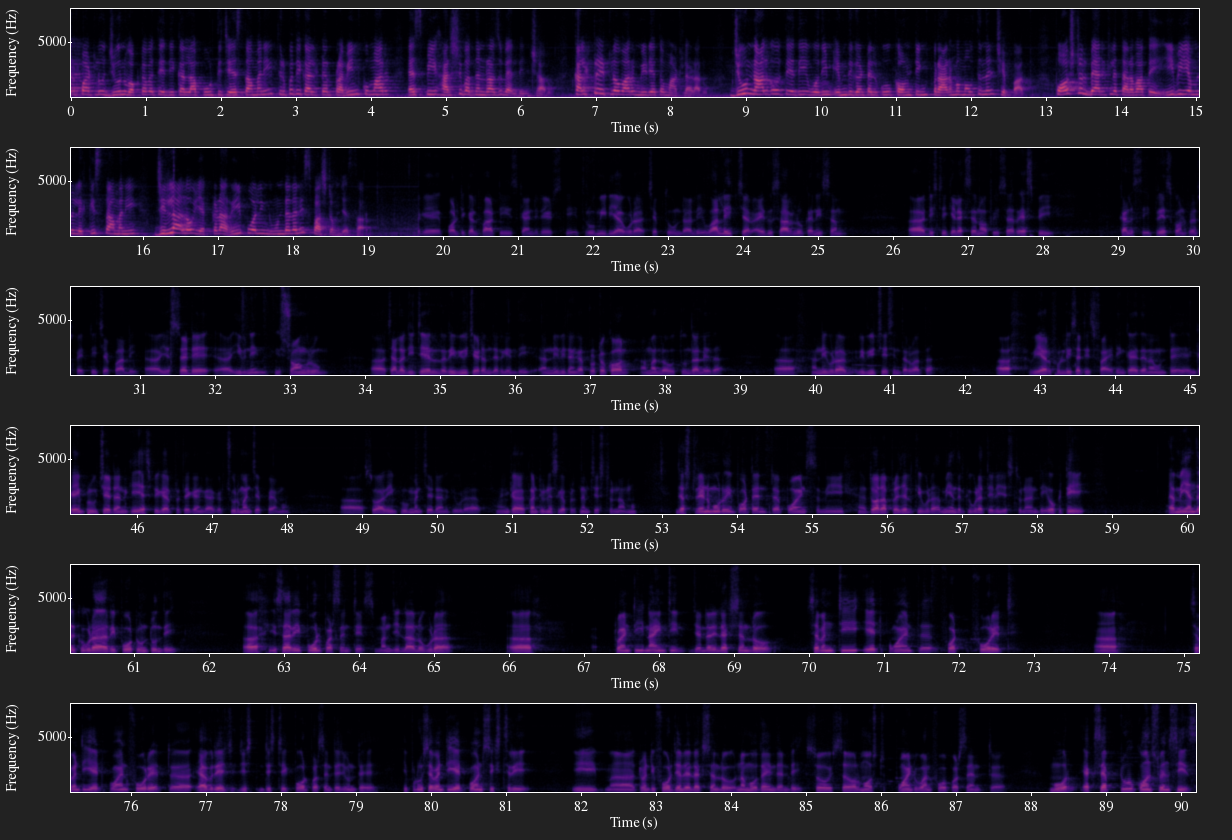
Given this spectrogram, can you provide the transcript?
ఏర్పాట్లు జూన్ ఒకటవ తేదీ కల్లా పూర్తి చేస్తామని తిరుపతి కలెక్టర్ ప్రవీణ్ కుమార్ ఎస్పీ హర్షవర్ధన్ రాజు వెల్లడించారు. కలెక్టరేట్లో వారు మీడియాతో మాట్లాడారు. జూన్ నాలుగవ తేదీ ఉదయం ఎనిమిది గంటలకు కౌంటింగ్ ప్రారంభమవుతుందని చెప్పారు. పోస్టల్ బ్యారెట్ల తర్వాతే ఈవీఎంలు లెక్కిస్తామని జిల్లాలో ఎక్కడా రీపోలింగ్ ఉండదని స్పష్టం చేశారు. అలాగే పొలిటికల్ పార్టీస్ క్యాండిడేట్స్కి త్రూ మీడియా కూడా చెప్తూ ఉండాలి. వాళ్ళే ఇచ్చారు. ఐదు సార్లు కనీసం డిస్ట్రిక్ట్ ఎలక్షన్ ఆఫీసర్ ఎస్పీ కలిసి ప్రెస్ కాన్ఫరెన్స్ పెట్టి చెప్పాలి. ఎస్టర్డే ఈవినింగ్ ఈ స్ట్రాంగ్ రూమ్ చాలా డీటెయిల్ రివ్యూ చేయడం జరిగింది. అన్ని విధంగా ప్రోటోకాల్ అమల్లో అవుతుందా లేదా అన్నీ కూడా రివ్యూ చేసిన తర్వాత వీఆర్ ఫుల్లీ సాటిస్ఫైడ్ ఇంకా ఏదైనా ఉంటే ఇంకా ఇంప్రూవ్ చేయడానికి ఎస్పీ గారు ప్రత్యేకంగా అక్కడ చూడమని చెప్పాము. సో అది ఇంప్రూవ్మెంట్ చేయడానికి కూడా ఇంకా కంటిన్యూస్గా ప్రయత్నం చేస్తున్నాము. జస్ట్ రెండు మూడు ఇంపార్టెంట్ పాయింట్స్ మీ ద్వారా ప్రజలకి కూడా మీ అందరికీ కూడా తెలియజేస్తున్నాను అండి. ఒకటి మీ అందరికీ కూడా రిపోర్ట్ ఉంటుంది. ఈసారి పోల్ పర్సంటేజ్ మన జిల్లాలో కూడా ట్వంటీ నైన్టీన్ జనరల్ ఎలక్షన్లో seventy eight point four four eight seventy eight point four eight average district poll percentage ఉంటే ఇప్పుడు seventy eight point six three ఈ ట్వంటీ ఫోర్ జనరల్ ఎలక్షన్లో నమోదైందండి. So it's almost point one four percent more except two constituencies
